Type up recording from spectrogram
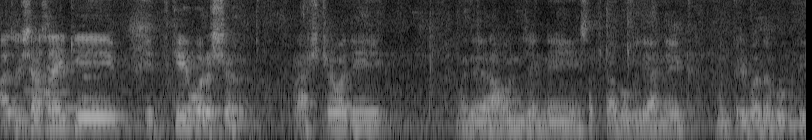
आज विषय असा आहे की इतके वर्ष मध्ये राहून ज्यांनी सत्ता भोगली अनेक मंत्रिपदं भोगली.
